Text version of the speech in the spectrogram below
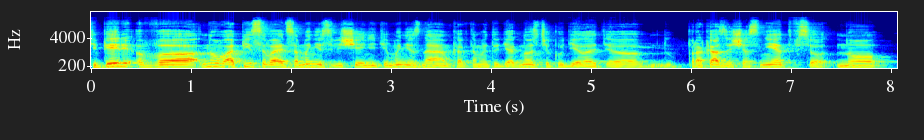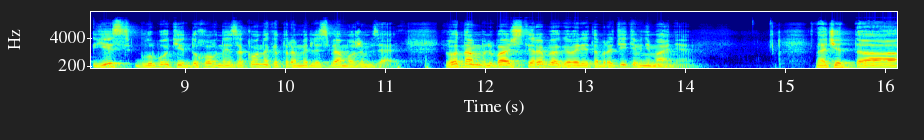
Теперь в, ну, описывается, мы не священники, мы не знаем, как там эту диагностику делать, э, проказа сейчас нет, все. Но есть глубокие духовные законы, которые мы для себя можем взять. И вот нам Любавичский Рэбе говорит, обратите внимание. Значит, э,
